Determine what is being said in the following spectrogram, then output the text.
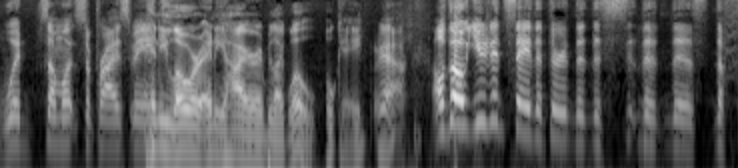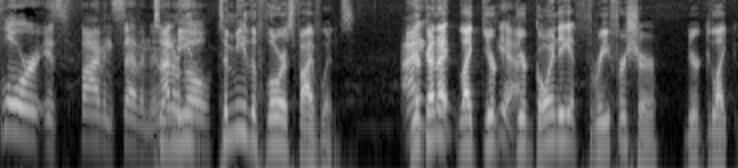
would somewhat surprise me. Any lower, any higher, I'd be like, whoa, okay. yeah. Although you did say that the, the the the the floor is five and seven, and To I don't me, know. to me, the floor is five wins. I- You're gonna I- like you're yeah. you're going to get three for sure. You're like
